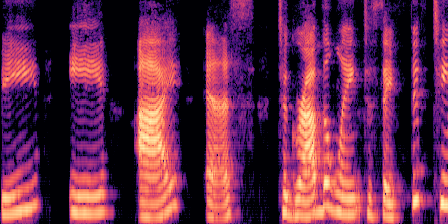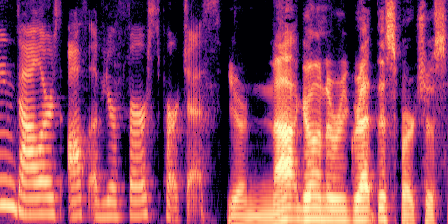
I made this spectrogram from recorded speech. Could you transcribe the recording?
B E I S to grab the link to save $15 off of your first purchase. You're not going to regret this purchase.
